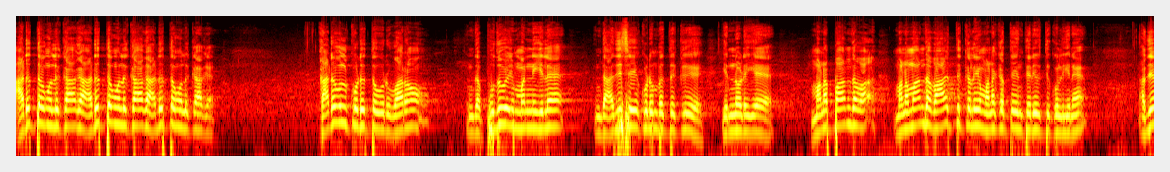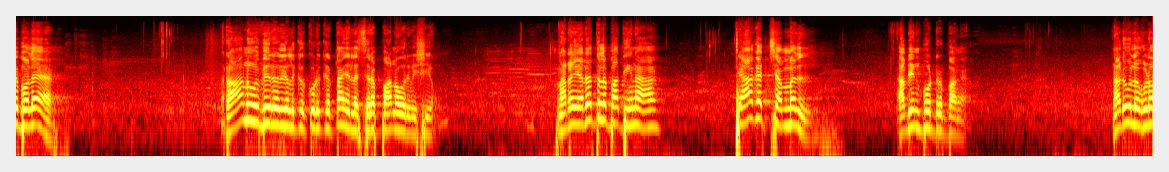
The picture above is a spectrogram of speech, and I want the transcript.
அடுத்தவங்களுக்காக அடுத்தவங்களுக்காக அடுத்தவங்களுக்காக. கடவுள் கொடுத்த ஒரு வரம் இந்த புதுவை மண்ணியில் இந்த அதிசய குடும்பத்துக்கு என்னுடைய மனப்பார்ந்த வா மனமார்ந்த வாழ்த்துக்களையும் வணக்கத்தையும் தெரிவித்துக் கொள்கிறேன். அதே போல் இராணுவ வீரர்களுக்கு கொடுக்கத்தான் இதில் சிறப்பான ஒரு விஷயம். நிறைய இடத்துல பார்த்தீங்கன்னா தியாகச்சம்மல் அப்படின்னு போட்டிருப்பாங்க. நடுவில் கூட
